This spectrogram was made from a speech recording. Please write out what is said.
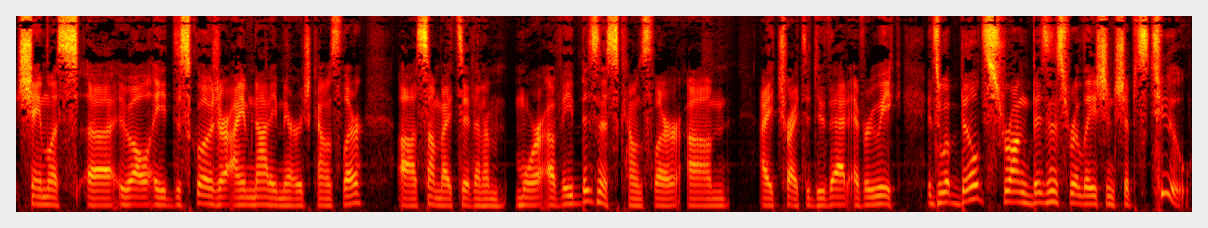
shameless, uh, well, a disclosure I am not a marriage counselor. Uh, some might say that I'm more of a business counselor. Um, I try to do that every week. It's what builds strong business relationships too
